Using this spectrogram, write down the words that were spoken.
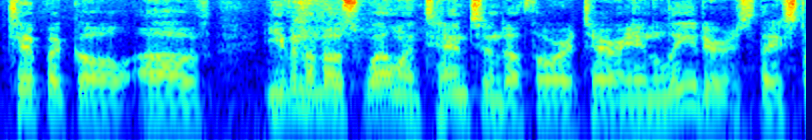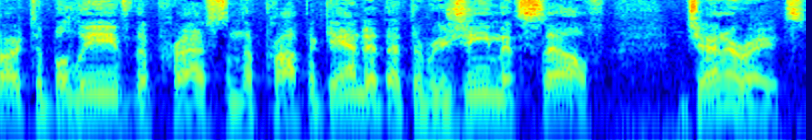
typical of even the most well-intentioned authoritarian leaders. They start to believe the press and the propaganda that the regime itself generates.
